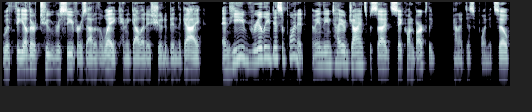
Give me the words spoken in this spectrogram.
With the other two receivers out of the way, Kenny Golladay should have been the guy, and he really disappointed. I mean, the entire Giants, besides Saquon Barkley, kind of disappointed. So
